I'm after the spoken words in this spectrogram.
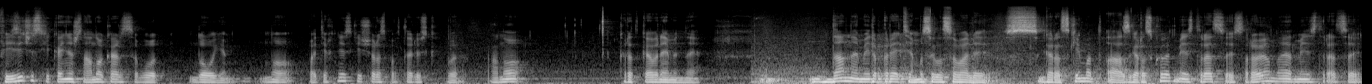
Физически, конечно, оно кажется вот долгим, но по технически, еще раз повторюсь, как бы оно кратковременное. Данное мероприятие мы согласовали с, городским, а, с городской администрацией, с районной администрацией.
